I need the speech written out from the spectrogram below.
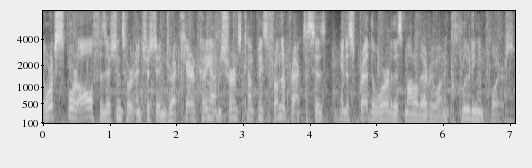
It works to support all physicians who are interested in direct care, cutting out insurance companies from their practices, and to spread the word of this model to everyone, including employers.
